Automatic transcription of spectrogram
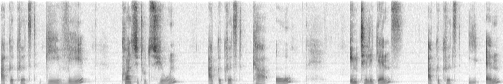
abgekürzt GW, Konstitution, abgekürzt KO, Intelligenz, abgekürzt IN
